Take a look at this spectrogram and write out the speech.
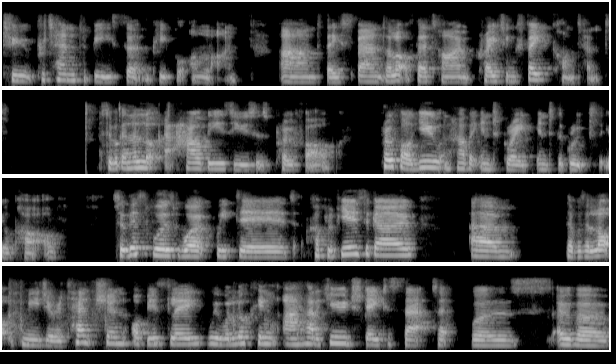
to pretend to be certain people online. And they spend a lot of their time creating fake content. So we're going to look at how these users profile profile you and how they integrate into the groups that you're part of. So this was work we did a couple of years ago. Um, there was a lot of media attention, obviously. We were looking, I had a huge data set that was over,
